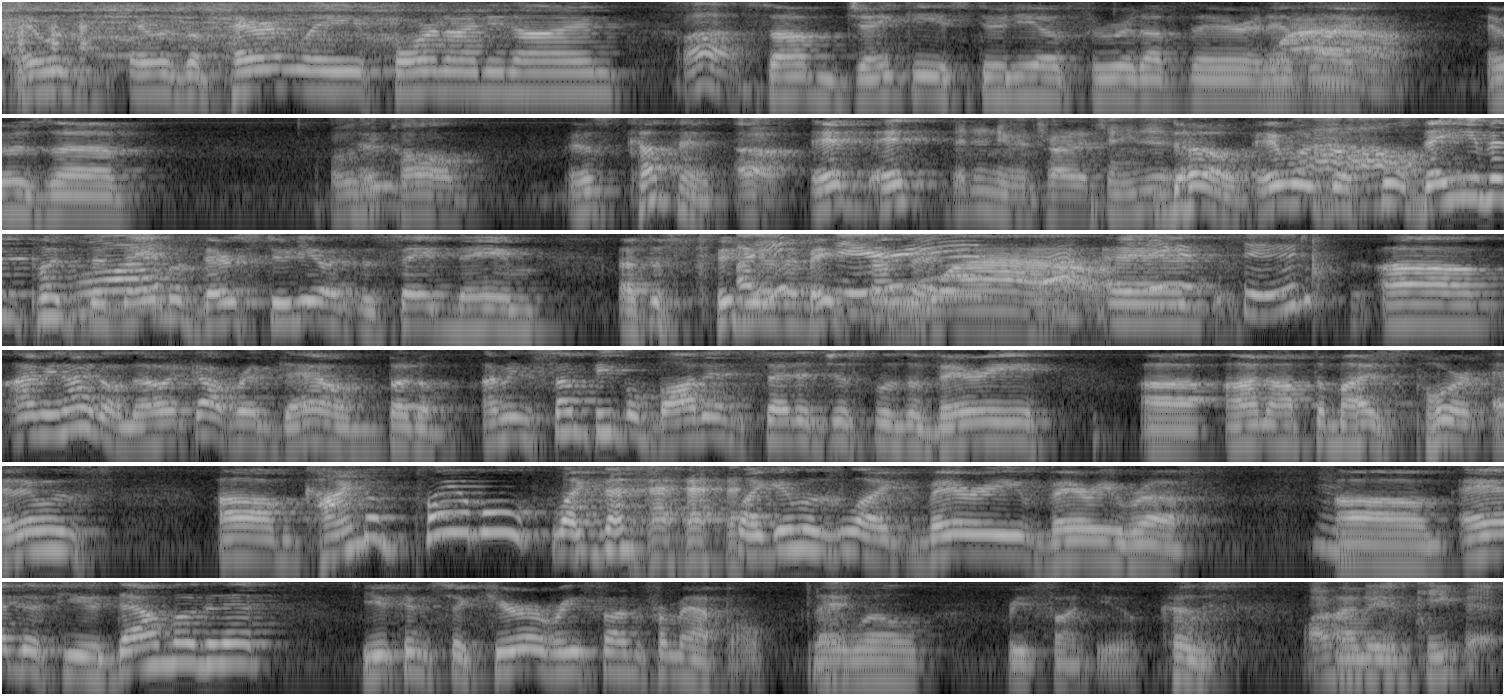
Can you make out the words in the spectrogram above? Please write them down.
it was it was apparently four ninety nine. Whoa. Some janky studio threw it up there, and Wow. it like it was uh What was It it was- called? It was Cuphead. Oh, It it they didn't even try to change it. no, it was a full. They even put the name of their studio as the same name of the studio Are you that made serious? Cuphead. Wow. Did they get sued? Um, I mean, I don't know. It got ripped down, but uh, I mean, some people bought it and said it just was a very uh, unoptimized port, and it was um, kind of playable. Like that's like it was like very very rough. Um, and if you downloaded it, you can secure a refund from Apple. They Nice. will refund you because Why I wouldn't mean, you just keep it?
